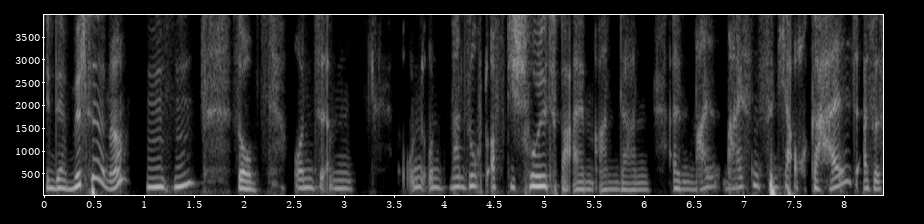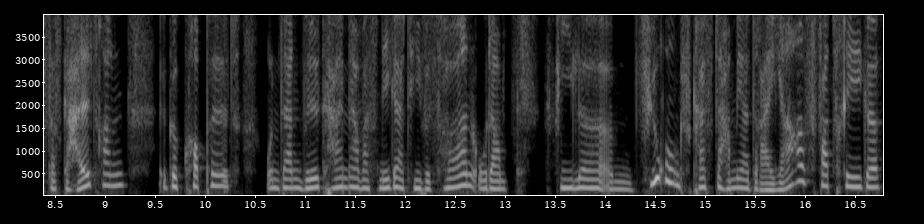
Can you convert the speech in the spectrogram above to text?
in der Mitte, ne? Mhm. So. Und ähm, und, und man sucht oft die Schuld bei einem anderen. Also meistens sind ja auch Gehalt, also ist das Gehalt dran äh, gekoppelt und dann will keiner was Negatives hören oder viele ähm, Führungskräfte haben ja drei Jahresverträge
